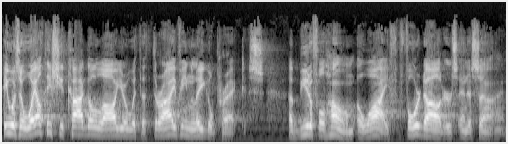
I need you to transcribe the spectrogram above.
He was a wealthy Chicago lawyer with a thriving legal practice, a beautiful home, a wife, four daughters, and a son.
